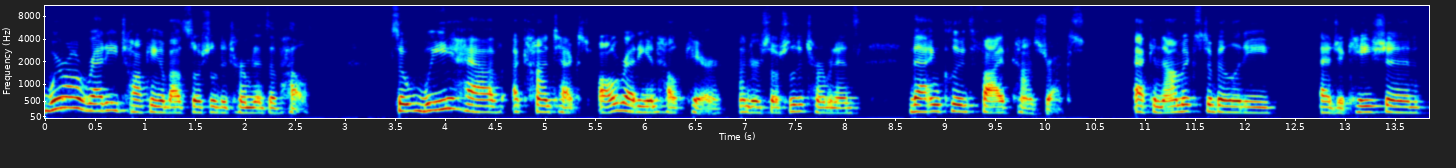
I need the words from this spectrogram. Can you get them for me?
we're already talking about social determinants of health. So we have a context already in healthcare under social determinants that includes five constructs economic stability, education,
